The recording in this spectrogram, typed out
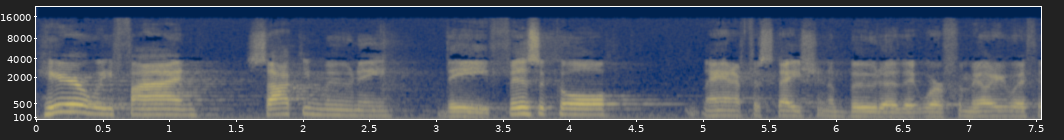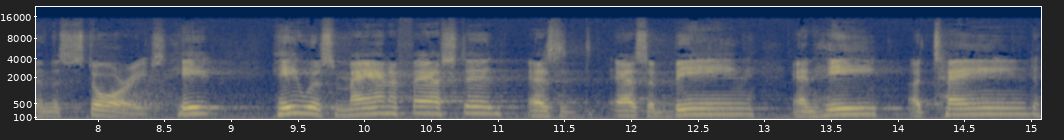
Here we find Sakyamuni, the physical manifestation of Buddha that we're familiar with in the stories. He, he was manifested as, as a being and he attained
